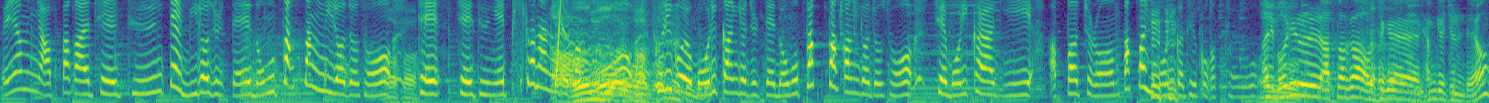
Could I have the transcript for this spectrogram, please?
왜냐면요 아빠가 제 등 때 밀어줄 때 너무 빡빡 밀어줘서 제, 제 등에 피가 나는 것 같고 그리고요 머리 감겨줄 때 너무 빡빡 감겨줘서 제 머리카락이 아빠처럼 빡빡이 머리가 될 것 같아요. 아니 머리를 아빠가 어떻게 감겨주는데요?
